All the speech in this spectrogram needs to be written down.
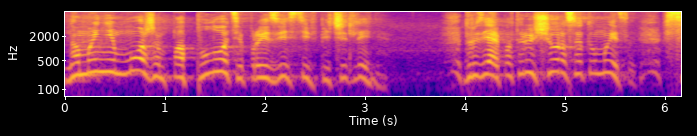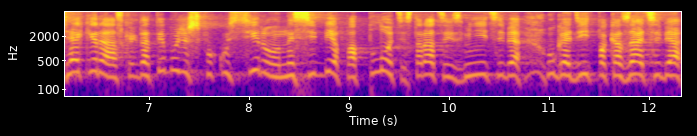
но мы не можем по плоти произвести впечатление. Друзья, я повторю еще раз эту мысль. Всякий раз, когда ты будешь сфокусирован на себе, по плоти, стараться изменить себя, угодить, показать себя,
